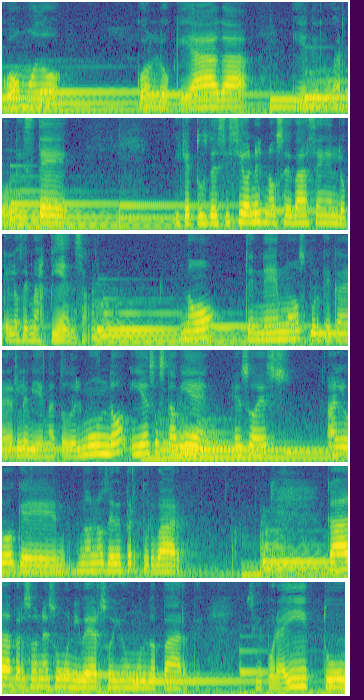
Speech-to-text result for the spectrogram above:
cómodo con lo que haga y en el lugar donde esté y que tus decisiones no se basen en lo que los demás piensan. No tenemos por qué caerle bien a todo el mundo y eso está bien, eso es algo que no nos debe perturbar. Cada persona es un universo y un mundo aparte. Si por ahí tú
